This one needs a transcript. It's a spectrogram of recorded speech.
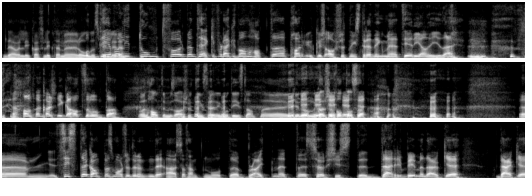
det er vel kanskje litt det med rollespillere. Og det var litt dumt for Benteke, for der kunne han hatt et par ukers avslutningstrening med Thierry Henry der. Mm. Det hadde han kanskje ikke hatt så vondt av. Og en halvtimes avslutningstrening mot Island eh, kunne han kanskje fått også. Eh, siste kampen som avslutter runden, det er Southampton mot eh, Brighton. Et uh, sørkystderby, men det er jo ikke det er ikke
